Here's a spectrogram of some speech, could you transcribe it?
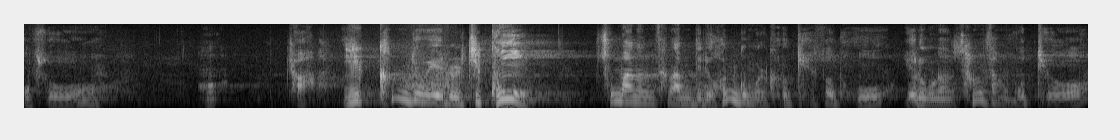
없어. 어? 자, 이 큰 교회를 짓고 수많은 사람들이 헌금을 그렇게 했어도 여러분은 상상 못해요.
